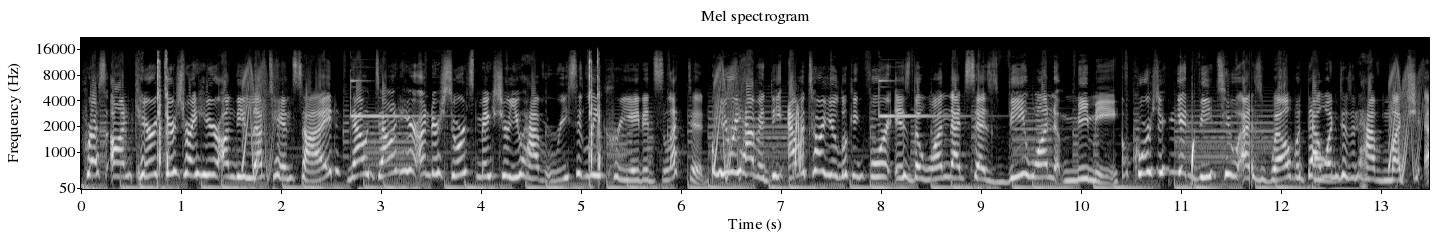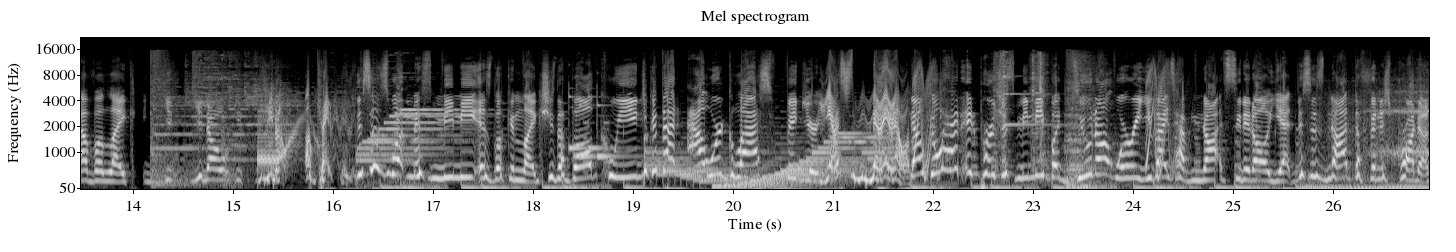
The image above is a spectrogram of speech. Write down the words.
Press on characters right here on the left-hand side. Now, down here under sorts, make sure you have recently created selected. Here we have it. The avatar you're looking for is the one that says V1 Mimi. Of course, you can get V2 as well, but that one doesn't have much of a, like, you know, you know, okay. This is what Miss Mimi is looking like. She's a bald queen. Look at that hourglass figure. Yes, ma'am. Now purchase Mimi, but do not worry. You guys have not seen it all yet. This is not the finished product.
